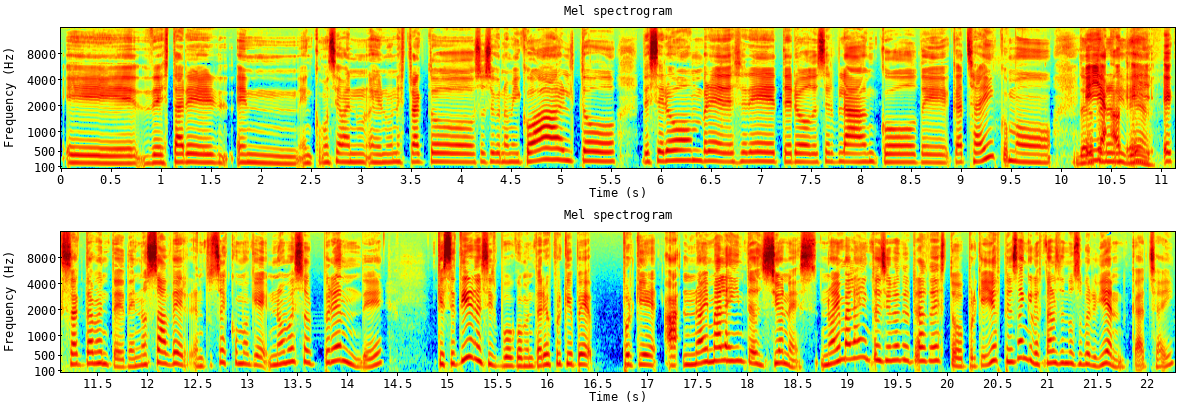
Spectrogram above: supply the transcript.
eh, de estar en, en, en, ¿cómo se llama? En un, en un extracto socioeconómico alto, de ser hombre, de ser hetero, de ser blanco, de, ¿cachai? Como De no tener idea. ella- exactamente, de no saber. Entonces, como que no me sorprende que se tiren ese tipo de comentarios porque porque ah, no hay malas intenciones, no hay malas intenciones detrás de esto, porque ellos piensan que lo están haciendo súper bien, ¿cachai?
